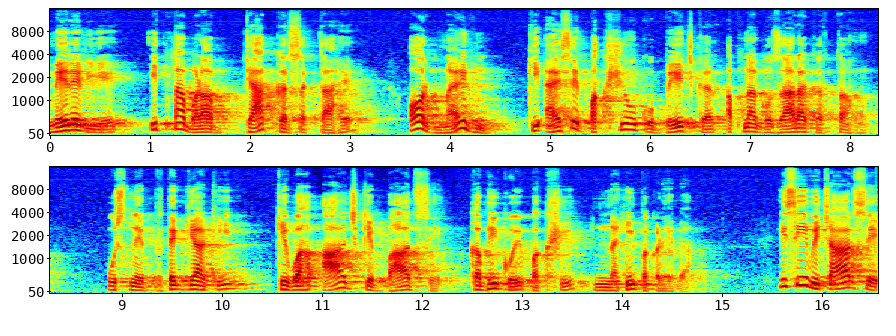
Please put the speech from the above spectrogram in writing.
मेरे लिए इतना बड़ा त्याग कर सकता है और मैं हूँ कि ऐसे पक्षियों को बेचकर अपना गुजारा करता हूँ। उसने प्रतिज्ञा की कि वह आज के बाद से कभी कोई पक्षी नहीं पकड़ेगा। इसी विचार से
